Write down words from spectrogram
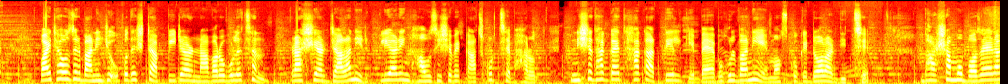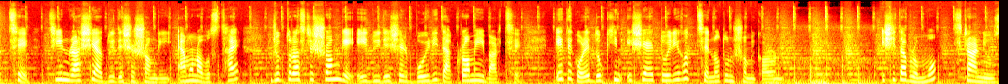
হোয়াইট হাউসের বাণিজ্য উপদেষ্টা পিটার নাভারো বলেছেন, রাশিয়ার জ্বালানির ক্লিয়ারিং হাউস হিসেবে কাজ করছে ভারত। নিষেধাজ্ঞায় থাকা তেলকে ব্যয়বহুল বানিয়ে মস্কোকে ডলার দিচ্ছে। ভারসাম্য বজায় রাখছে চীন, রাশিয়া দুই দেশের সঙ্গেই। এমন অবস্থায় যুক্তরাষ্ট্রের সঙ্গে এই দুই দেশের বৈরিতা ক্রমেই বাড়ছে। এতে করে দক্ষিণ এশিয়ায় তৈরি হচ্ছে নতুন সমীকরণ। ইশিতা ব্রহ্ম, স্টার নিউজ।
